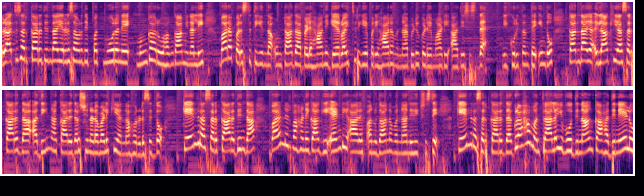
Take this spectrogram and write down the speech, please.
ರಾಜ್ಯ ಸರ್ಕಾರದಿಂದ ಎರಡು ಸಾವಿರದ ಇಪ್ಪತ್ತ್ ಮೂರನೇ ಮುಂಗಾರು ಹಂಗಾಮಿನಲ್ಲಿ ಬರ ಪರಿಸ್ಥಿತಿಯಿಂದ ಉಂಟಾದ ಬೆಳೆ ಹಾನಿಗೆ ರೈತರಿಗೆ ಪರಿಹಾರವನ್ನ ಬಿಡುಗಡೆ ಮಾಡಿ ಆದೇಶಿಸಿದೆ. ಈ ಕುರಿತಂತೆ ಇಂದು ಕಂದಾಯ ಇಲಾಖೆಯ ಸರ್ಕಾರದ ಅಧೀನ ಕಾರ್ಯದರ್ಶಿ ನಡವಳಿಕೆಯನ್ನ ಹೊರಡಿಸಿದ್ದು, ಕೇಂದ್ರ ಸರ್ಕಾರದಿಂದ ಬರ ನಿರ್ವಹಣೆಗಾಗಿ ಎನ್ಡಿಆರ್ಎಫ್ ಅನುದಾನವನ್ನ ನಿರೀಕ್ಷಿಸಿ, ಕೇಂದ್ರ ಸರ್ಕಾರದ ಗೃಹ ಮಂತ್ರಾಲಯವು ದಿನಾಂಕ ಹದಿನೇಳು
